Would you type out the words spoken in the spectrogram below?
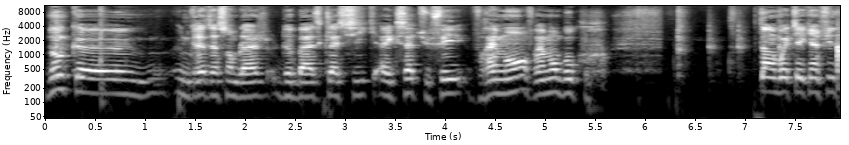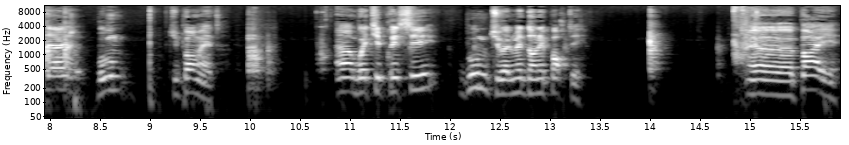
Donc euh, une graisse d'assemblage de base classique, avec ça tu fais vraiment, vraiment beaucoup. T'as un boîtier avec un filetage, boum, tu peux en mettre. Un boîtier pressé, boum, tu vas le mettre dans les portées. Euh, pareil,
